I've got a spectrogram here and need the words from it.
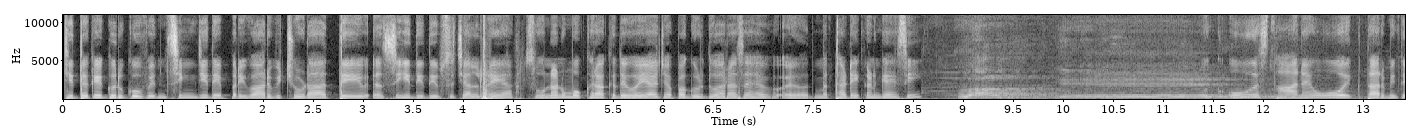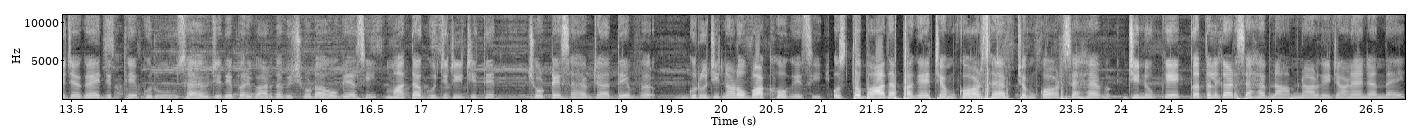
ਜਿੱਦਾਂ ਕਿ ਗੁਰੂ ਗੋਬਿੰਦ ਸਿੰਘ ਜੀ ਦੇ ਪਰਿਵਾਰ ਵਿਛੋੜਾ ਅਤੇ ਸ਼ਹੀਦੀ ਦਿਵਸ ਚੱਲ ਰਹੇ ਆ। ਸੋ ਉਹਨਾਂ ਨੂੰ ਮੁੱਖ ਰੱਖਦੇ ਹੋਏ ਅੱਜ ਆਪਾਂ ਗੁਰਦੁਆਰਾ ਸਾਹਿਬ ਅ, ਮੱਥਾ ਟੇਕਣ ਗਏ ਸੀ। ਇੱਕ ਉਹ ਸਥਾਨ ਹੈ ਉਹ ਇੱਕ ਧਾਰਮਿਕ ਜਗ੍ਹਾ ਹੈ ਜਿੱਥੇ ਗੁਰੂ ਸਾਹਿਬ ਜੀ ਦੇ ਪਰਿਵਾਰ ਦਾ ਵਿਛੋੜਾ ਹੋ ਗਿਆ ਸੀ। ਮਾਤਾ ਗੁਜਰੀ ਜੀ ਤੇ ਛੋਟੇ ਸਾਹਿਬਜ਼ਾਦੇ ਵ- ਗੁਰੂ ਜੀ ਨਾਲੋਂ ਵੱਖ ਹੋ ਗਏ ਸੀ। ਉਸ ਤੋਂ ਬਾਅਦ ਆਪਾਂ ਗਏ ਚਮਕੌਰ ਸਾਹਿਬ। ਚਮਕੌਰ ਸਾਹਿਬ, ਜਿਹਨੂੰ ਕਿ ਕਤਲਗੜ੍ਹ ਸਾਹਿਬ ਨਾਮ ਨਾਲ ਵੀ ਜਾਣਿਆ ਜਾਂਦਾ ਹੈ।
